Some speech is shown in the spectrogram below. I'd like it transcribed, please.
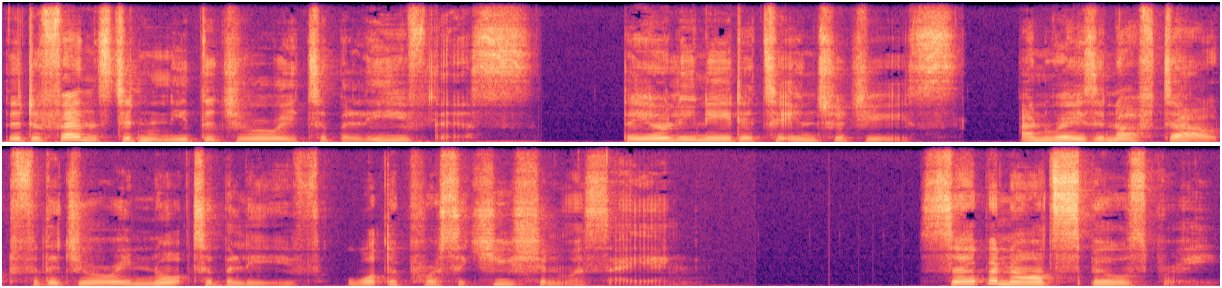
The defence didn't need the jury to believe this. They only needed to introduce and raise enough doubt for the jury not to believe what the prosecution was saying. Sir Bernard Spilsbury,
